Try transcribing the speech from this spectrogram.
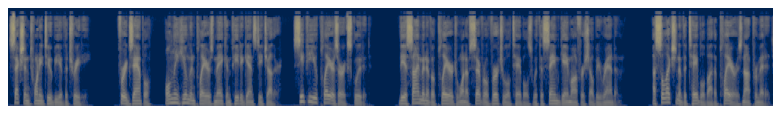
Section 22b of the treaty. For example, only human players may compete against each other, CPU players are excluded. The assignment of a player to one of several virtual tables with the same game offer shall be random. A selection of the table by the player is not permitted.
